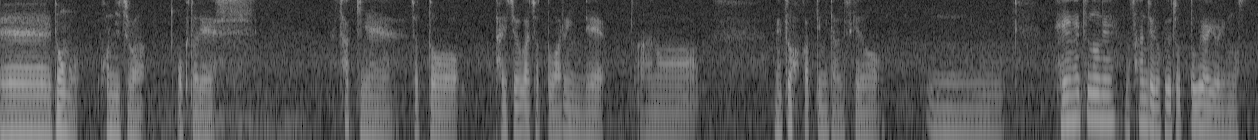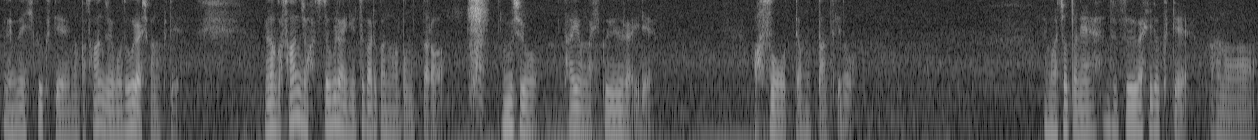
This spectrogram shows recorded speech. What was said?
えー、どうもこんにちは。奥斗です。さっきねちょっと体調がちょっと悪いんであの熱を測ってみたんですけどうん平熱のね36度ちょっとぐらいよりも全然低くてなんか35度ぐらいしかなくてなんか38度ぐらい熱があるかなと思ったらむしろ体温が低いぐらいであそうって思ったんですけど。まあちょっとね頭痛がひどくてあの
